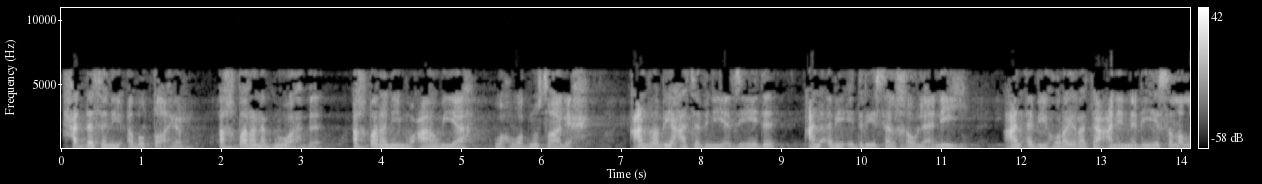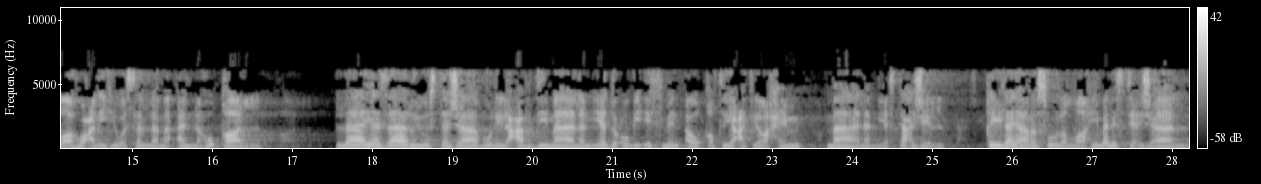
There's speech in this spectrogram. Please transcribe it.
حدثني أبو الطاهر أخبرنا ابن وهب أخبرني معاوية وهو ابن صالح عن ربيعة بن يزيد عن أبي إدريس الخولاني عن أبي هريرة عن النبي صلى الله عليه وسلم أنه قال لا يزال يستجاب للعبد ما لم يدع بإثم أو قطيعة رحم ما لم يستعجل. قيل يا رسول الله ما الاستعجال؟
